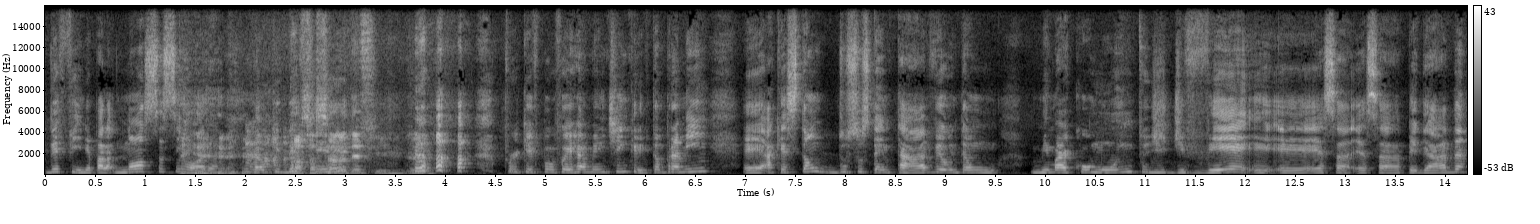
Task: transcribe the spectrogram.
define a palavra. Nossa Senhora. É o que define. Nossa Senhora define. É. Porque foi realmente incrível. Então, para mim, é, a questão do sustentável, então, me marcou muito de, de ver é, é essa, essa pegada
